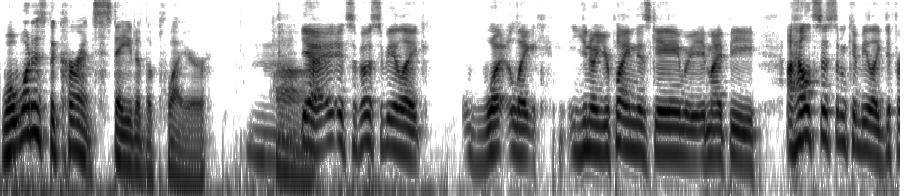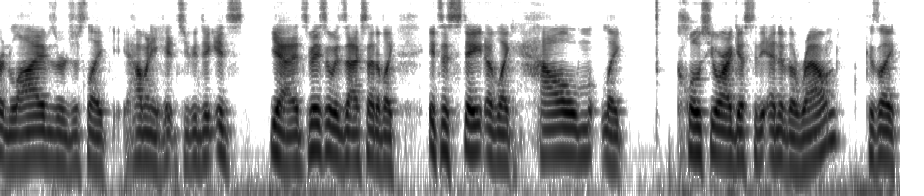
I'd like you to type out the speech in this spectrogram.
well, what is the current state of the player? Mm. Uh, yeah, it's supposed to be like what like you know you're playing this game or it might be a health system can be like different lives or just like how many hits you can take. It's yeah it's basically what zach said of like it's a state of like how like close you are i guess to the end of the round. Because like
